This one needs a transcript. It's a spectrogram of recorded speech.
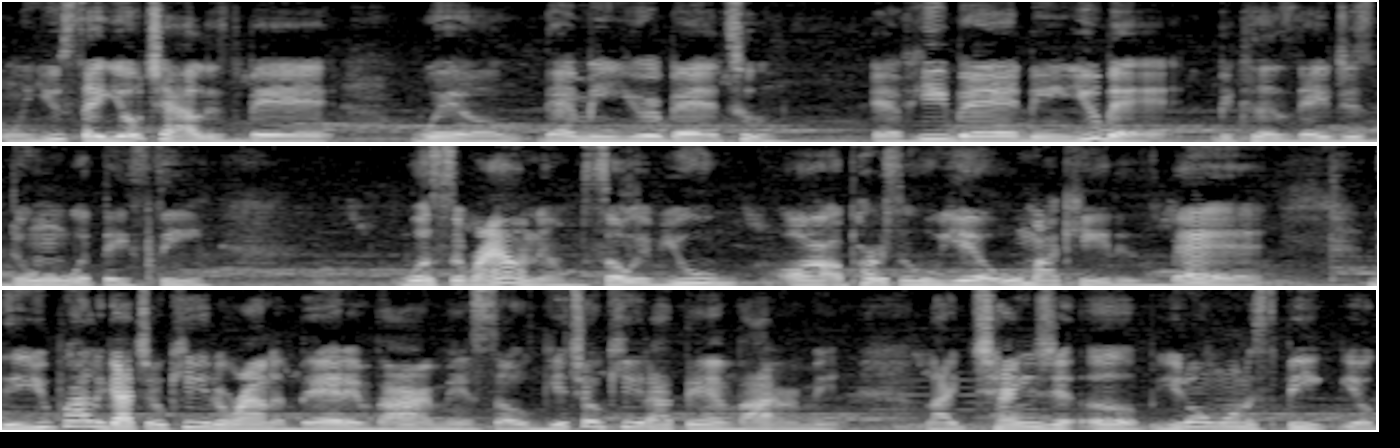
When you say your child is bad, well, that means you're bad too. If he bad, then you bad because they just doing what they see, what's around them. So if you are a person who yell, "Oh, my kid is bad," then you probably got your kid around a bad environment. So get your kid out their environment. Like change it up. You don't want to speak, Your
